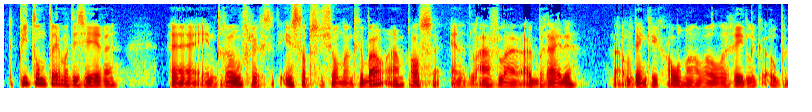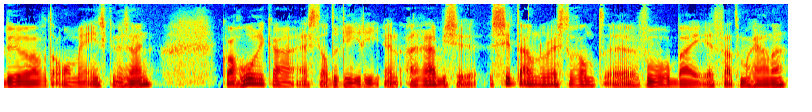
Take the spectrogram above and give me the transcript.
De Python thematiseren, uh, in Droomvlucht het instapstation en het gebouw aanpassen en het lavelaar uitbreiden. Nou, ook denk ik allemaal wel redelijk open deuren waar we het allemaal mee eens kunnen zijn. Qua horeca stelt Riri een Arabische sit-down restaurant uh, voor bij Fata Morgana.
